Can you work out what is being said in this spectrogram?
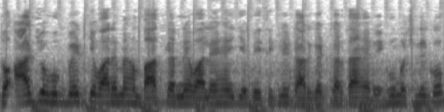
तो आज जो हुक बेट के बारे में हम बात करने वाले हैं, ये बेसिकली टारगेट करता है रेहू मछली को।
